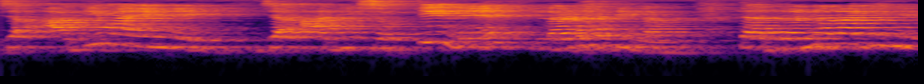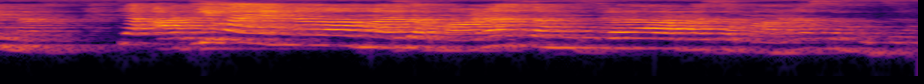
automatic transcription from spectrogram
ज्या आदिमायेने ज्या आदिशक्तीने लढा दिला त्या रणरागिणींना त्या आदिमायेंना माझा मानाचा मुजरा माझा मानाचा मुजरा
